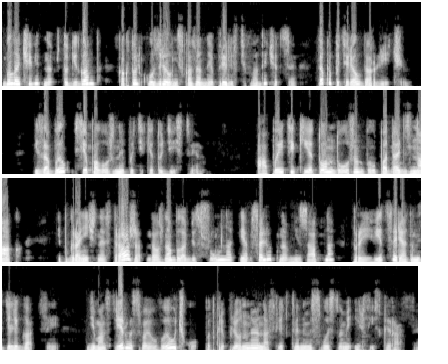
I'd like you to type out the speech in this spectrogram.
Было очевидно, что гигант, как только узрел несказанные прелести владычицы, так и потерял дар речи и забыл все положенные по этикету действия. А по этикету он должен был подать знак, и пограничная стража должна была бесшумно и абсолютно внезапно проявиться рядом с делегацией, демонстрируя свою выучку, подкрепленную наследственными свойствами эльфийской расы.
